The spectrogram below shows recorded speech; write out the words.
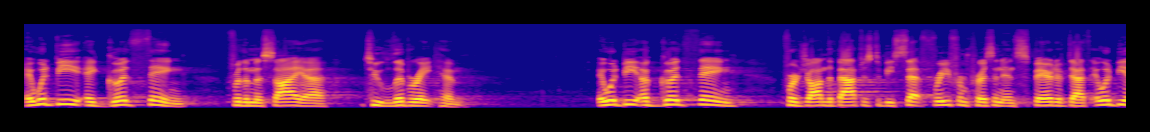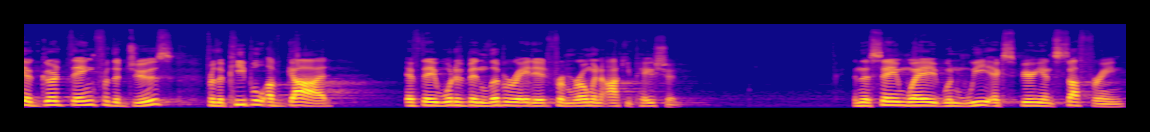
it would be a good thing for the Messiah to liberate him. It would be a good thing for John the Baptist to be set free from prison and spared of death. It would be a good thing for the Jews, for the people of God, if they would have been liberated from Roman occupation. In the same way, when we experience suffering,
